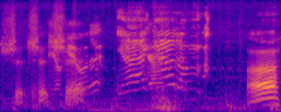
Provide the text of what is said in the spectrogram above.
Shit, shit, You okay shit. over there? Yeah, I got them. Ah,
